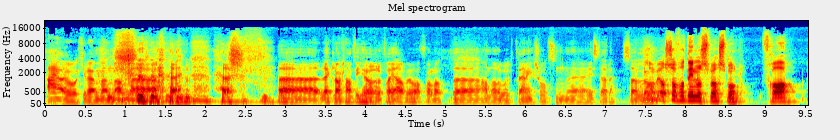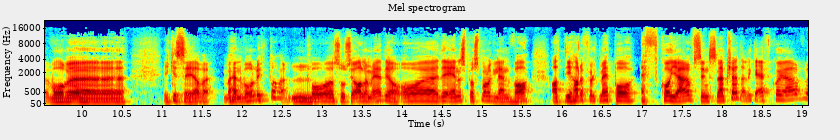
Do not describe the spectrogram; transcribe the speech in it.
Nei, jeg gjorde ikke det, men han eh, eh, Det er klart han fikk høre det fra Jerv i hvert fall, at eh, han hadde brukt treningsshortsen i stedet. Selv Så har vi også fått inn noen spørsmål fra våre ikke seere, men våre lyttere på sosiale medier. Og det ene spørsmålet Glenn, var at de hadde fulgt med på FK Jerv sin Snapchat. Er det ikke FK Jerv?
